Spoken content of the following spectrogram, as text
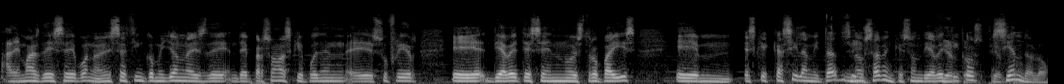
además de ese, bueno, en ese 5 millones de, personas que pueden eh, sufrir eh, diabetes en nuestro país, em, es que casi la mitad no saben que son diabéticos siéndolo.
